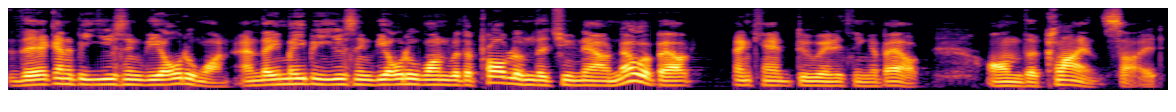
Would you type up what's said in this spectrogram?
they're going to be using the older one, and they may be using the older one with a problem that you now know about and can't do anything about on the client side.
